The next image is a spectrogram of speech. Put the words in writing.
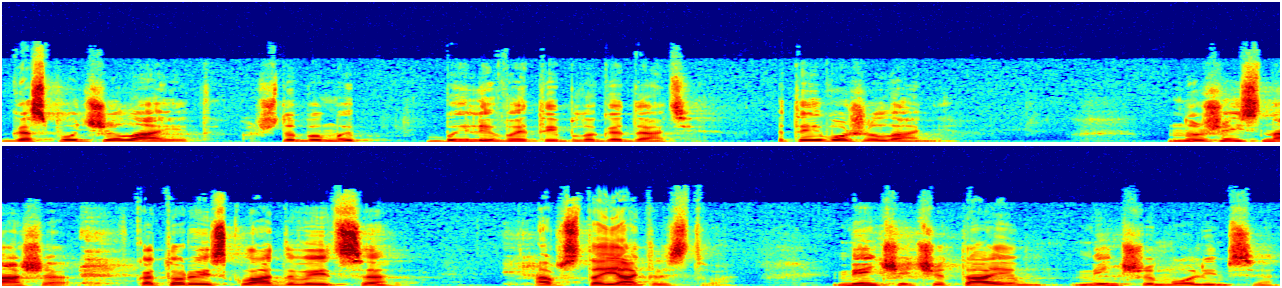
Господь желает, чтобы мы были в этой благодати. Это Его желание. Но жизнь наша, в которой складывается обстоятельства, меньше читаем, меньше молимся,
